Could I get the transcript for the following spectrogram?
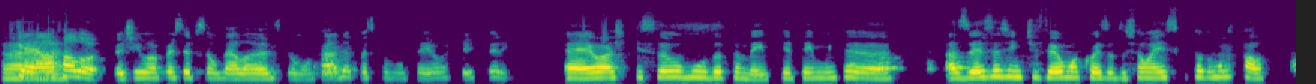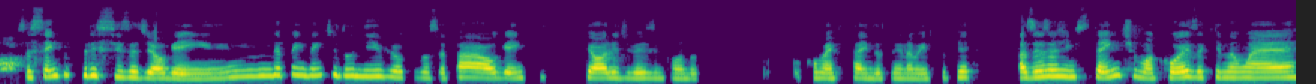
Porque é. ela falou, eu tinha uma percepção dela antes de eu montar, depois que eu montei eu achei diferente. É, eu acho que isso muda também, porque tem muita. Às vezes a gente vê uma coisa do chão, é isso que todo mundo fala. Você sempre precisa de alguém, independente do nível que você tá, alguém que que olhe de vez em quando como é que tá indo o treinamento, porque às vezes a gente sente uma coisa que não é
